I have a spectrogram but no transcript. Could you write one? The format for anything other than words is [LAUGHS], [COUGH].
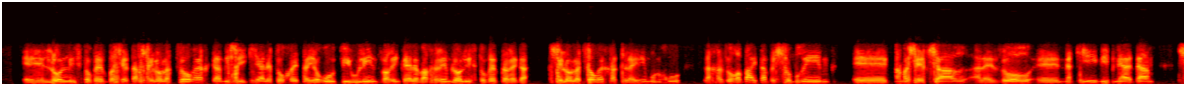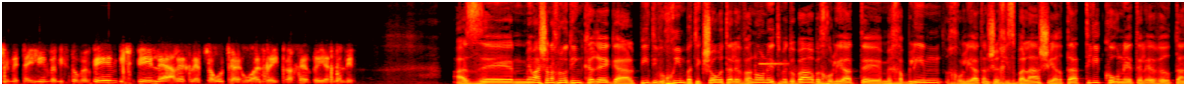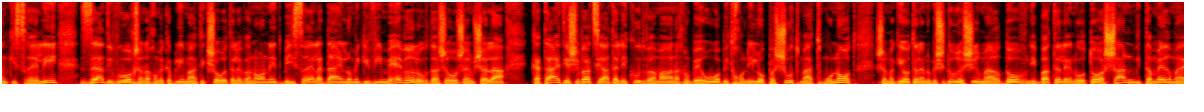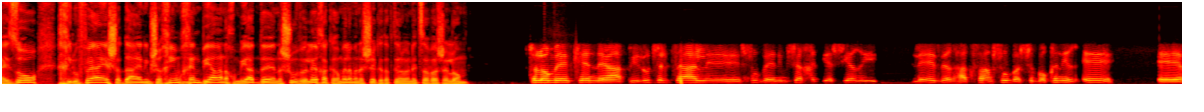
לא להסתובב בשטח שלא לצורך, גם מי שהגיע לתוכי תיירות, טיולים, דברים כאלה ואחרים, לא להסתובב כרגע שלא לצורך. חקלאים הונחו לחזור הביתה ושומרים אה, כמה שאפשר על האזור אה, נקי מבני אדם שמטיילים ומסתובבים בשביל להיערך לאפשרות שהאירוע הזה יתרחב ויסלים. אז uh, ממה שאנחנו יודעים כרגע, על פי דיווחים בתקשורת הלבנונית, מדובר בחוליית uh, מחבלים, חוליית אנשי חיזבאללה שירתה טיל קורנט אל עבר טנק ישראלי. זה הדיווח שאנחנו מקבלים מהתקשורת הלבנונית. בישראל עדיין לא מגיבים מעבר לעובדה שראש הממשלה קטע את ישיבת סיעת הליכוד ואמר אנחנו באירוע ביטחוני לא פשוט. מהתמונות שמגיעות אלינו בשידור ישיר מהר דוב, ניבט אלינו אותו עשן מתעמר מהאזור. חילופי האש עדיין נמשכים. חן ביאר, אנחנו מיד uh, נשוב אליך. כרמלה מנשה, כתבתנו לענייני צבא, שלום. שלום, אה, כן, הפעילות של צה"ל אה, שוב אה, נמשכת, יש ירי לעבר הכפר שובה, שבו כנראה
